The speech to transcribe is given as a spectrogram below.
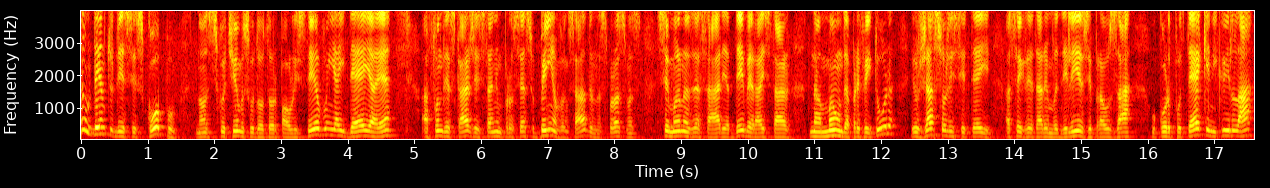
Então, dentro desse escopo, nós discutimos com o doutor Paulo Estevam e a ideia é a Fundescar já está em um processo bem avançado. Nas próximas semanas, essa área deverá estar na mão da Prefeitura. Eu já solicitei a secretária Mandelise para usar o corpo técnico e lá,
